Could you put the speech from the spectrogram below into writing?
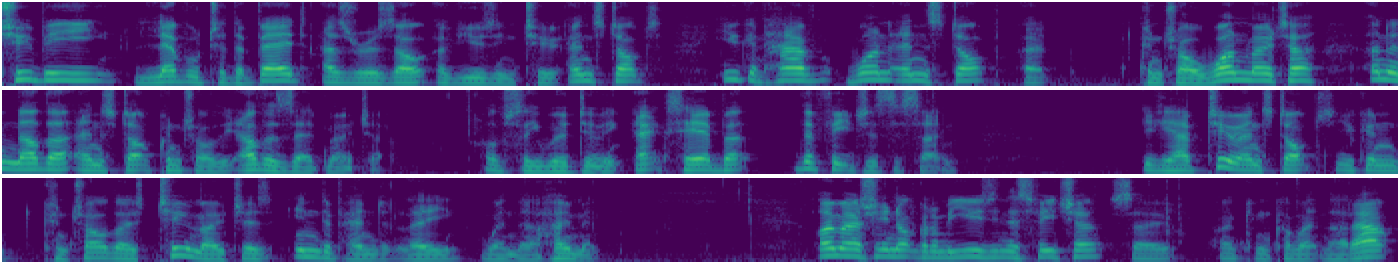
to be level to the bed as a result of using two end stops, you can have one end stop at control one motor and another end stop control the other Z motor. Obviously we're doing X here, but the feature's the same. If you have two end stops, you can control those two motors independently when they're homing. I'm actually not going to be using this feature, so I can comment that out.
